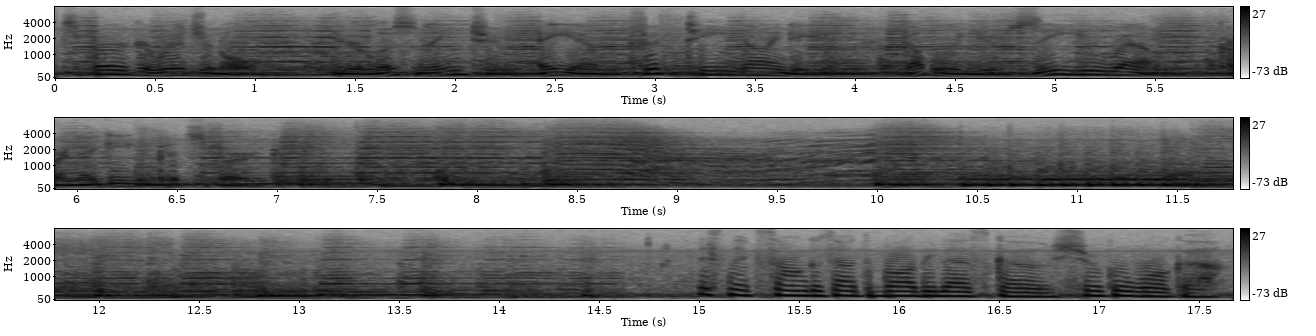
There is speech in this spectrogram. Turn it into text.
Pittsburgh original. You're listening to AM 1590 WZUM, Carnegie, Pittsburgh. This next song goes out to Bobby Lesko, Sugar Wugga.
